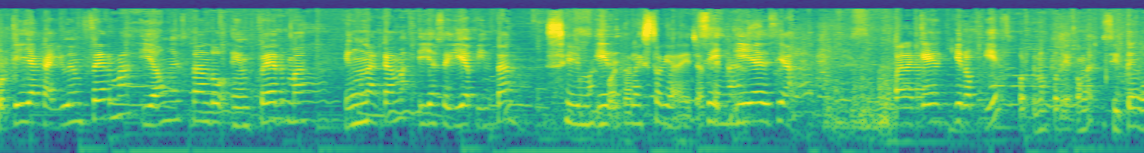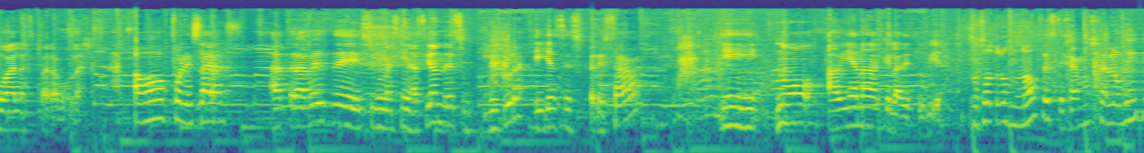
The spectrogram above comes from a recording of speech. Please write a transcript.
porque ella cayó enferma y aún estando enferma en una cama, ella seguía pintando. Sí, me Y- acuerdo la historia de ella. Sí, y ella decía, ¿para qué quiero pies? Porque no podía comer si tengo alas para volar. Oh, por eso a través de su imaginación, de su pintura, ella se expresaba y no había nada que la detuviera. Nosotros no festejamos Halloween,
